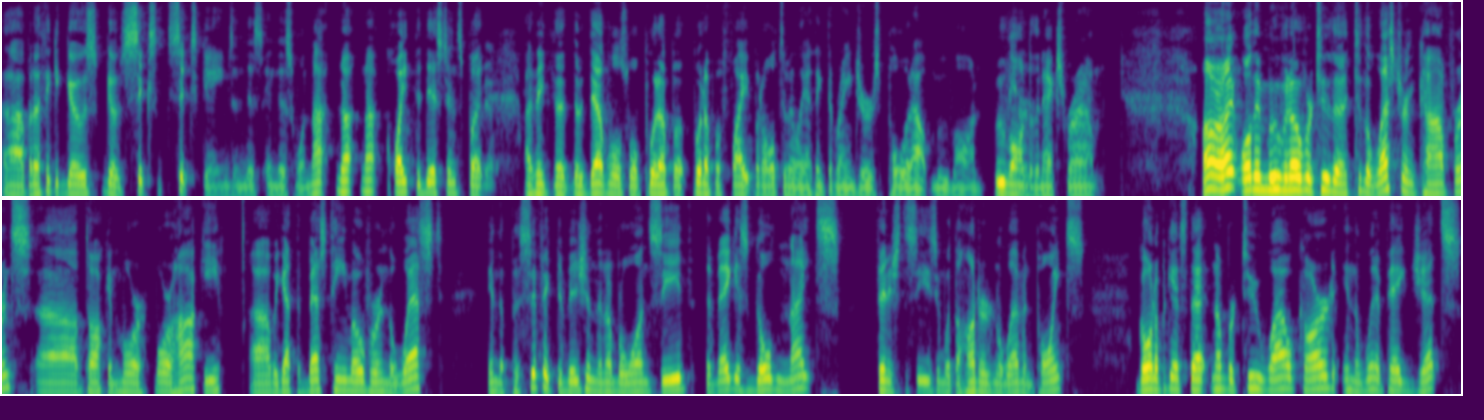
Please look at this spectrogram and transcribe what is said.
uh, but I think it goes goes six six games in this in this one. Not not not quite the distance, but Yeah. I think the the Devils will put up a put up a fight. But ultimately, I think the Rangers pull it out, move on, move on to the next round. All right, well then moving over to the to the Western Conference, uh, talking more more hockey. Uh, we got the best team over in the West in the Pacific Division, the number one seed, the Vegas Golden Knights finished the season with 111 points. Going up against that number two wild card in the Winnipeg Jets,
